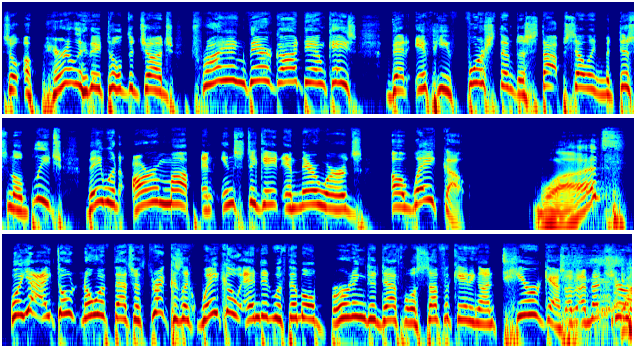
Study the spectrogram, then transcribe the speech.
so apparently they told the judge trying their goddamn case that if he forced them to stop selling medicinal bleach, they would arm up and instigate, in their words, a Waco. What? Well, yeah, I don't know if that's a threat because, like, Waco ended with them all burning to death while suffocating on tear gas. I'm, I'm not sure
